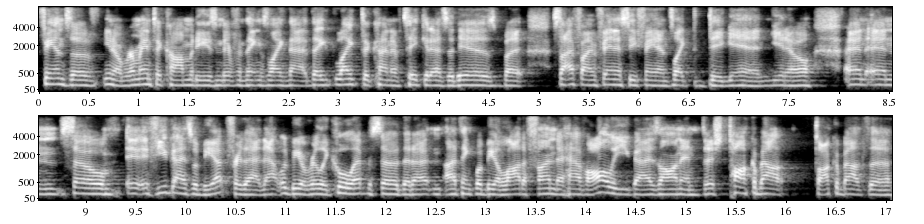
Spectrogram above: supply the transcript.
fans of you know romantic comedies and different things like that. They like to kind of take it as it is, but sci-fi and fantasy fans like to dig in, you know, and and so if you guys would be up for that, that would be a really cool episode that I, I think would be a lot of fun to have all of you guys on and just talk about talk about the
